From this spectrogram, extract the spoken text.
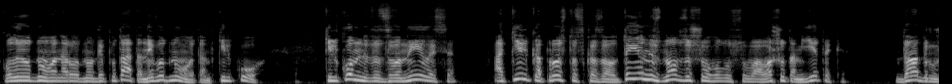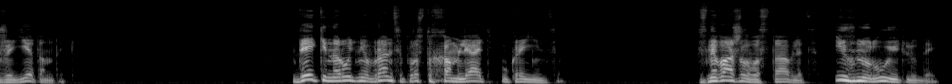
Коли одного народного депутата, не в одного там, в кількох, кільком не додзвонилися, а кілька просто сказали, то я не знав, за що голосував. А що там є таке? Да, друже, є там таке. Деякі народні обранці просто хамлять українцям. Зневажливо ставляться, ігнорують людей.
